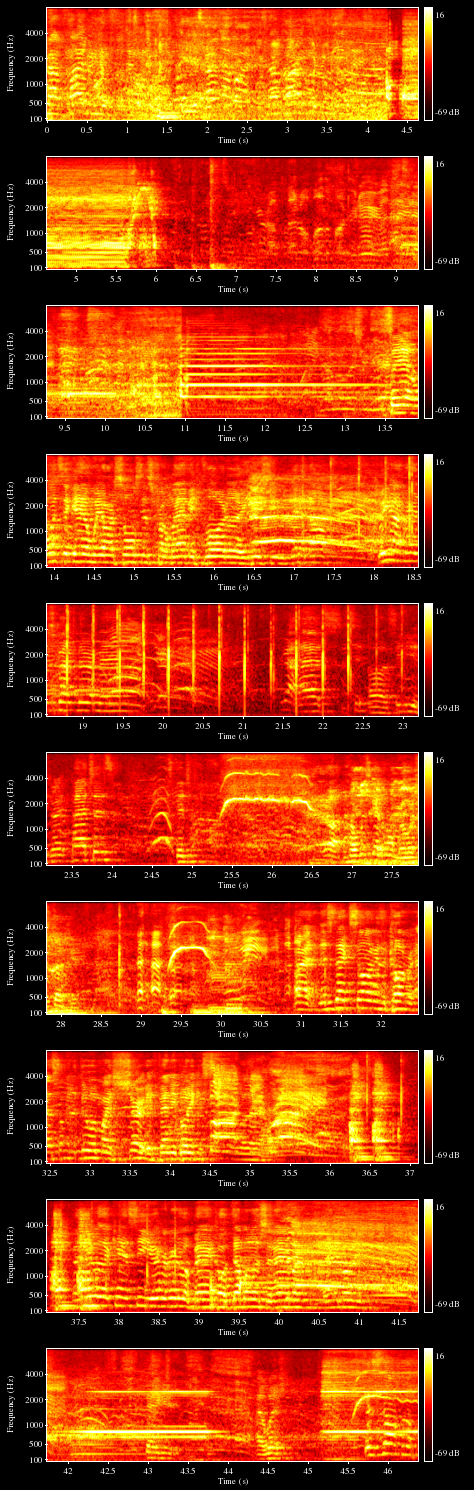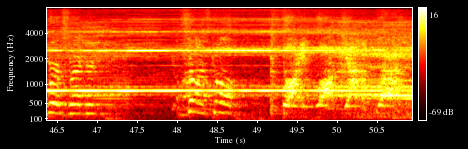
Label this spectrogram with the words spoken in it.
not it's, not. It's not. So yeah, once again, we are Solstice from Miami, Florida. In you didn't know, we got merch back there, man. We got hats, uh, CDs, right? Patches, stitches. Help us get home, bro. We're stuck here. All right, this next song is a cover. It has something to do with my shirt. If anybody can see it over there. For people that can't see, you ever heard of a band called Demolition Hammer? Anybody? Thank you. I wish. This is off of the first record. The song is called Forty-Four Caliber Brain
